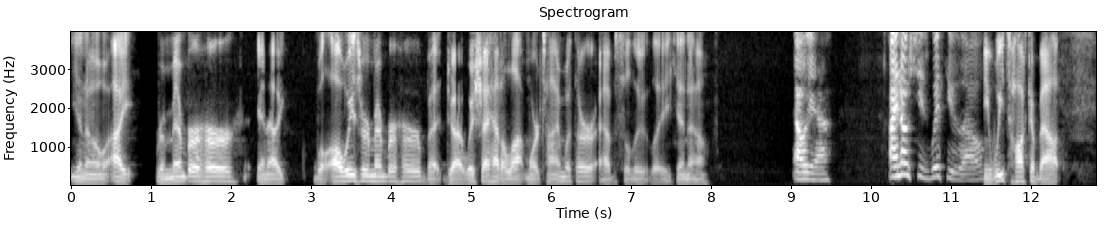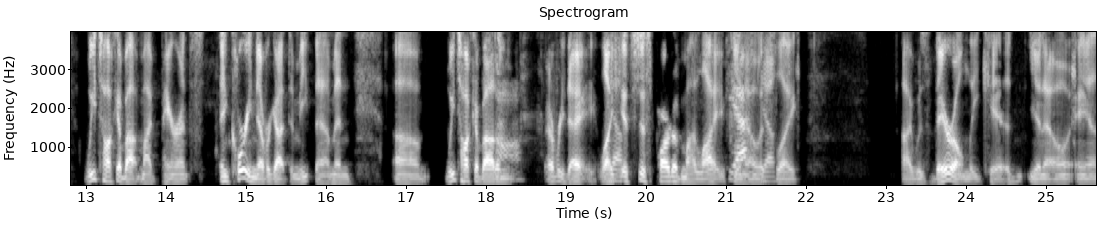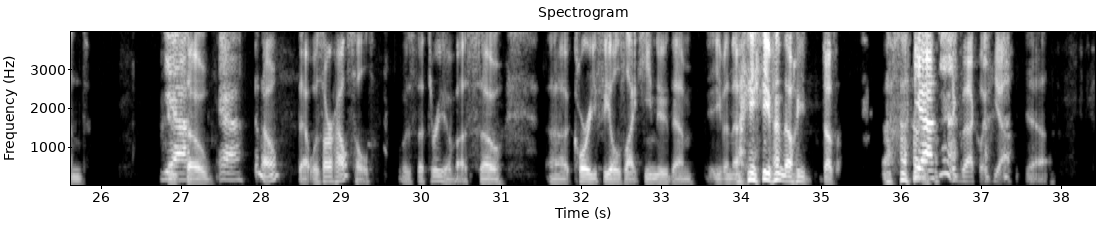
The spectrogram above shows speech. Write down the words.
you know, I remember her, and I will always remember her. But do I wish I had a lot more time with her? Absolutely. You know, Oh yeah. I know she's with you though. I mean, we talk about we talk about my parents, and Corey never got to meet them, and um, we talk about them Aw. every day. Like Yeah. it's just part of my life. Yeah. You know, it's Yeah. like I was their only kid. You know, and Yeah. and so yeah. you know, that was our household, was the three of us. So uh, Corey feels like he knew them, even though even though he doesn't. Yeah. exactly. Yeah. yeah.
